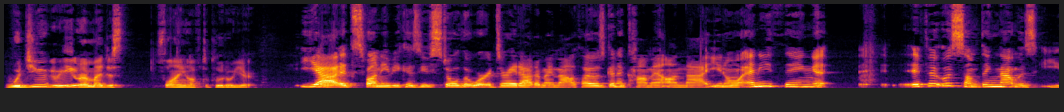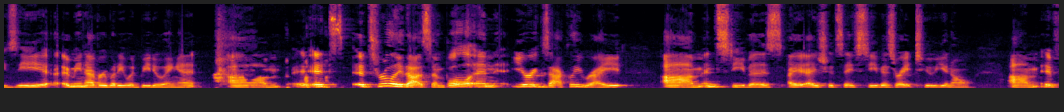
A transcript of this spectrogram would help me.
Would you agree, or am I just flying off to Pluto here? Yeah, it's funny because you stole the words right out of my mouth. I was going to comment on that. You know, anything, if it was something that was easy, I mean, everybody would be doing it. Um, it's it's really that simple, and you're exactly right. Um, and Steve is, I, I, should say, Steve is right too. You know, um, if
